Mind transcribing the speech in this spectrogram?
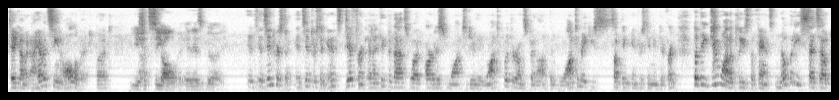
take on it. I haven't seen all of it, but You should uh, see all of it. It is good. it's, it's interesting. It's interesting and it's different. And I think that that's what artists want to do. They want to put their own spin on it. They want to make you something interesting and different, but they do want to please the fans. Nobody sets out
